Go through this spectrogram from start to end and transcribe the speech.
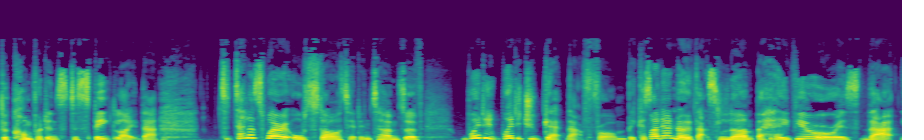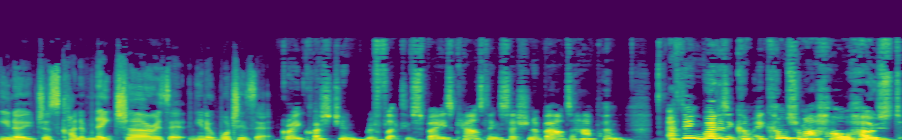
the confidence to speak like that tell us where it all started in terms of where did where did you get that from? Because I don't know if that's learnt behaviour or is that you know just kind of nature? Is it you know what is it? Great question. Reflective space counselling session about to happen. I think where does it come? It comes from a whole host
